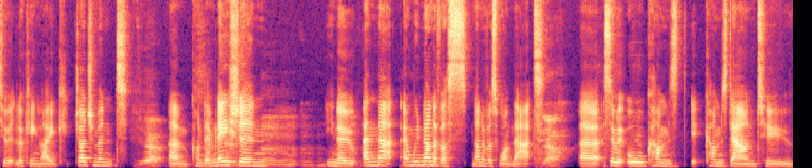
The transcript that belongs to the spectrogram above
to it looking like judgment, Yeah. um, condemnation, Mm, mhm, you know, mhm. and that, and we none of us, none of us want that. No. Uh, so it all comes, it comes down to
